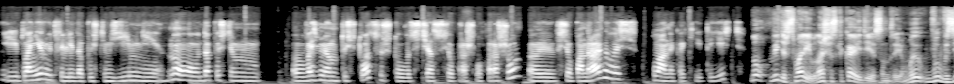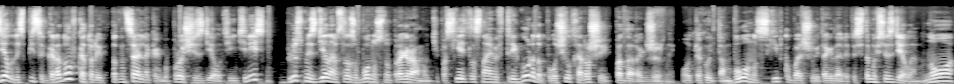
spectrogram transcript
И планируются ли, допустим, зимние? Ну, допустим, возьмем ту ситуацию, что вот сейчас все прошло хорошо, э, все понравилось, планы какие-то есть? Ну, видишь, смотри, у нас сейчас какая идея с Андреем? Мы вы сделали список городов, которые потенциально как бы проще сделать и интереснее. Плюс мы сделаем сразу бонусную программу. Типа съездил с нами в три города, получил хороший подарок жирный. Вот какой-то там бонус, скидку большую и так далее. То есть это мы все сделаем. Но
